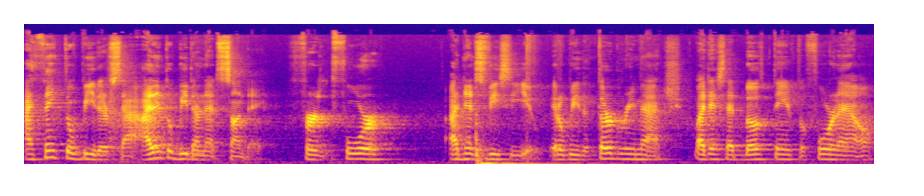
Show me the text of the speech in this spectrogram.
I think they'll be there. Sat. I think they'll be there next Sunday for for against VCU. It'll be the third rematch. Like I said, both games before now,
